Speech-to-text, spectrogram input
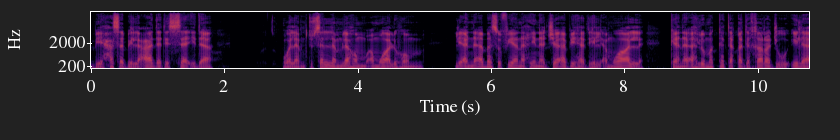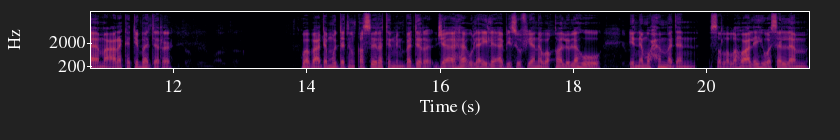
بحسب العادة السائدة ولم تسلم لهم أموالهم لأن أبا سفيان حين جاء بهذه الأموال كان أهل مكة قد خرجوا إلى معركة بدر. وبعد مدة قصيرة من بدر جاء هؤلاء إلى أبي سفيان وقالوا له إن محمدا صلى الله عليه وسلم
